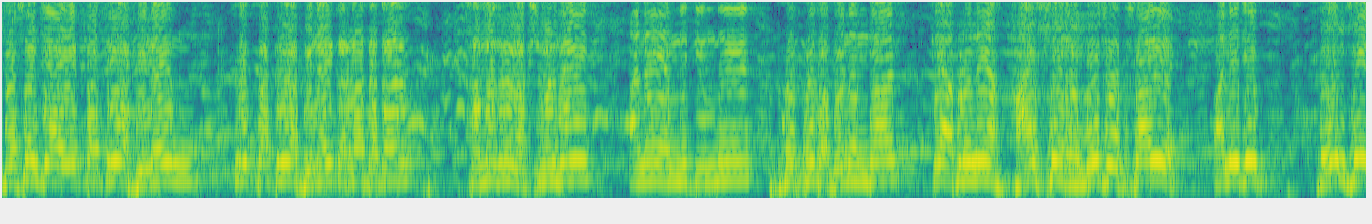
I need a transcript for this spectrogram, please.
દૂષણ છે. એક પાત્રી અભિનય, એક પાત્રી અભિનય કરવા બદલ સમગ્ર લક્ષ્મણભાઈ અને એમની ટીમને ખૂબ ખૂબ અભિનંદન કે આપણને હાસ્ય રમૂજ ઉપસાવે અને જે ફોન છે,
